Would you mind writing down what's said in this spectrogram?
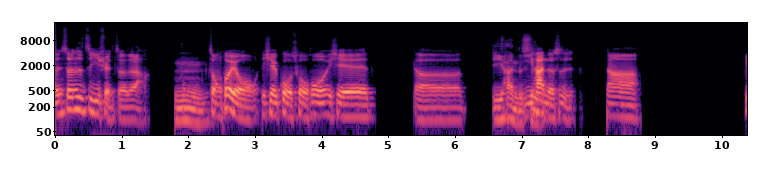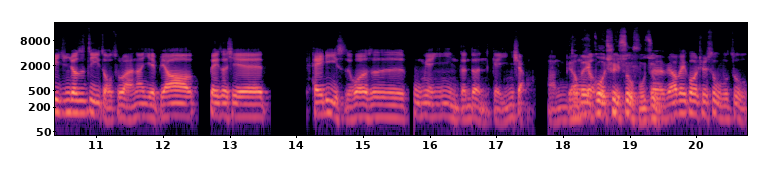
人生是自己选择的啦。嗯，总会有一些过错或一些呃遗憾的事，遗憾的事。那毕竟就是自己走出来，那也不要被这些黑历史或者是负面阴影等等给影响啊。你不要被过去束缚住。对，不要被过去束缚住，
